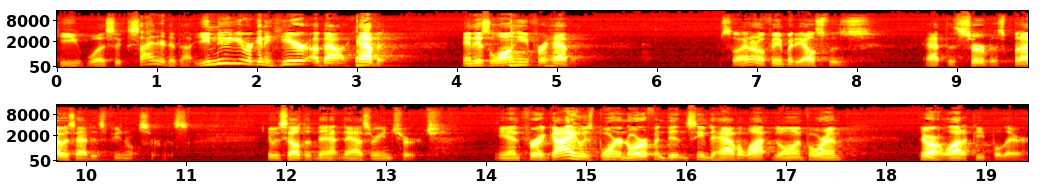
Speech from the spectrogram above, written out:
he was excited about. You knew you were going to hear about heaven and his longing for heaven. So I don't know if anybody else was at the service, but I was at his funeral service. It was held at Nazarene church. And for a guy who was born an orphan, didn't seem to have a lot going for him, there are a lot of people there.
